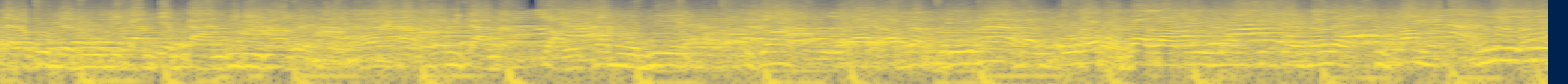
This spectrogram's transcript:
แต่ละกลุ่มเนี่ยดูมีการเตรียมการที่ดีมากเลยนะครับแล้วก็มีการแบบเจาะลึกข้อมูลที่สุดยอดใช่ครับแบบดีมากแบบดูแล้วเหมือนกับเราไปลงชุมชนนั้นเลยถูกต้องนี่นี่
